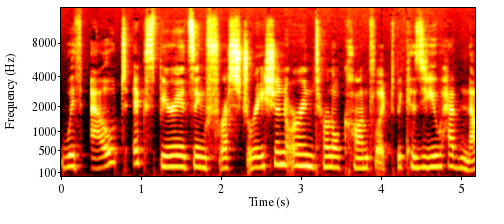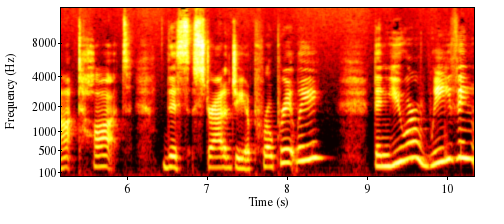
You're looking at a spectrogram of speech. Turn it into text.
without experiencing frustration or internal conflict because you have not taught this strategy appropriately, then you are weaving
